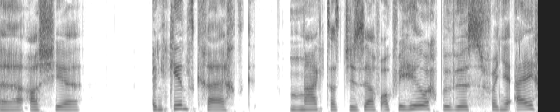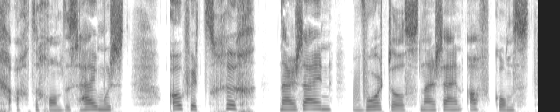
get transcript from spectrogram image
uh, als je een kind krijgt, maakt dat jezelf ook weer heel erg bewust van je eigen achtergrond. Dus hij moest ook weer terug naar zijn wortels, naar zijn afkomst.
